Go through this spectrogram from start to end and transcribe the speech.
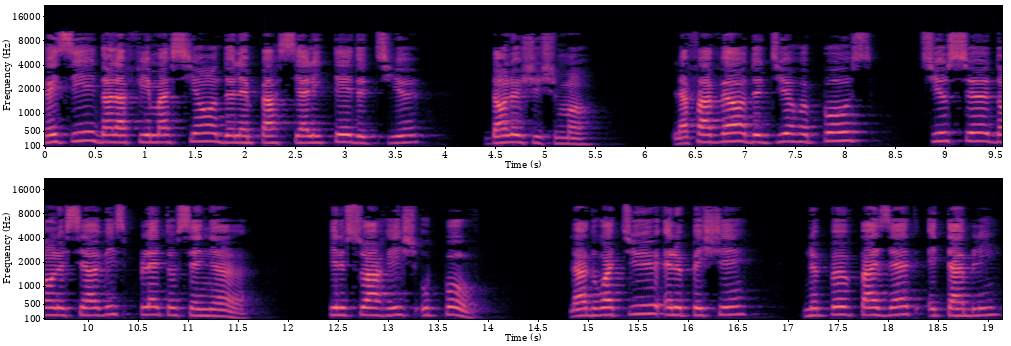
réside dans l'affirmation de l'impartialité de Dieu dans le jugement. La faveur de Dieu repose sur ceux dont le service plaît au Seigneur, qu'ils soient riches ou pauvres. La droiture et le péché ne peuvent pas être établis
